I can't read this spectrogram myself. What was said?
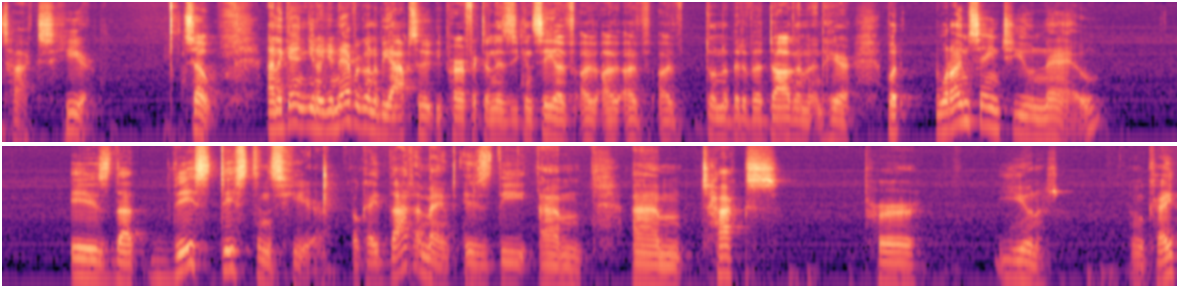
tax here. So, and again, you know, you're never going to be absolutely perfect. And as you can see, I've, I've, I've, I've done a bit of a dog on it here. But what I'm saying to you now is that this distance here, okay, that amount is the um, um, tax per unit. Okay,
